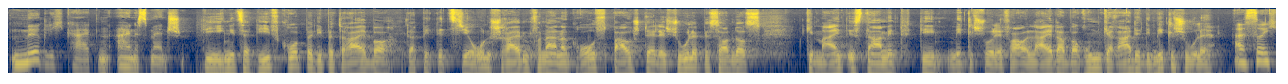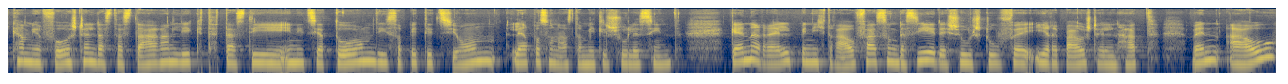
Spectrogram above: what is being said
Möglichkeiten eines Menschen. Die Initiativgruppe, die Betreiber der Petition schreiben von einer Großbaustelle Schule, besonders Gemeint ist damit die Mittelschule. Frau Leider, warum gerade die Mittelschule? Also ich kann mir vorstellen, dass das daran liegt, dass die Initiatoren dieser Petition Lehrpersonen aus der Mittelschule sind. Generell bin ich der Auffassung, dass jede Schulstufe ihre Baustellen hat, wenn auch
